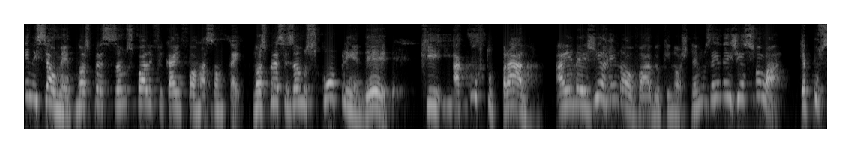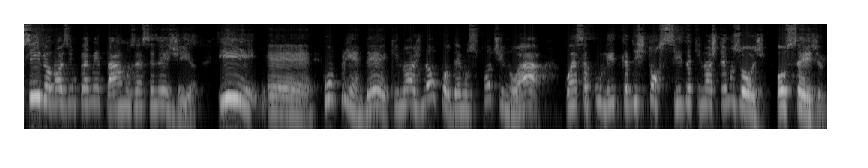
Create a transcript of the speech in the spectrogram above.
inicialmente, nós precisamos qualificar a informação técnica. Nós precisamos compreender que, a curto prazo, a energia renovável que nós temos é energia solar que é possível nós implementarmos essa energia. E é, compreender que nós não podemos continuar com essa política distorcida que nós temos hoje. Ou seja,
